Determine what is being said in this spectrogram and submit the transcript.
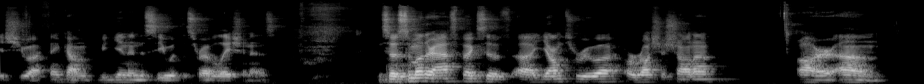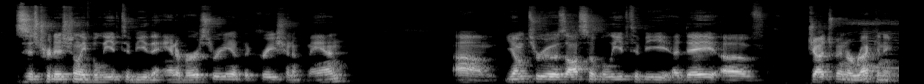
Yeshua. I think I'm beginning to see what this revelation is. And so some other aspects of uh, Yom Teruah or Rosh Hashanah are um, this is traditionally believed to be the anniversary of the creation of man. Um, Yom Teruah is also believed to be a day of judgment or reckoning.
